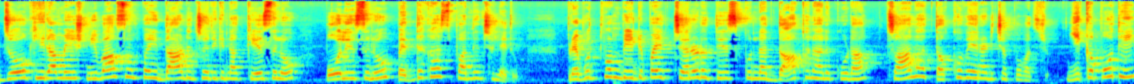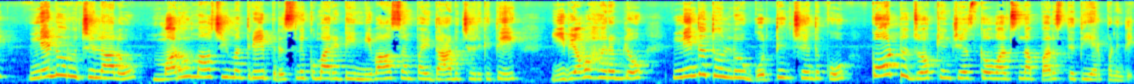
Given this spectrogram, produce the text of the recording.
జోగి రమేష్ నివాసంపై దాడి జరిగిన కేసులో పోలీసులు పెద్దగా స్పందించలేదు. ప్రభుత్వం వీటిపై చర్యలు తీసుకున్న దాఖలాలు కూడా చాలా తక్కువేనని చెప్పవచ్చు. ఇకపోతే నెల్లూరు జిల్లాలో మరో మాజీ మంత్రి ప్రశ్నకుమారెడ్డి నివాసంపై దాడి జరిగితే ఈ వ్యవహారంలో నిందితులను గుర్తించేందుకు కోర్టు జోక్యం చేసుకోవాల్సిన పరిస్థితి ఏర్పడింది.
